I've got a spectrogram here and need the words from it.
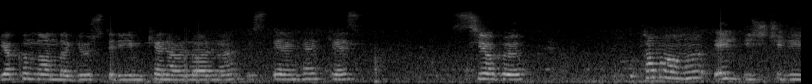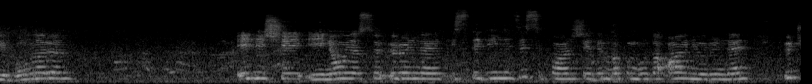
yakından da göstereyim kenarlarını. İsteyen herkes siyahı tamamı el işçiliği bunların. El işi, iğne oyası ürünler. istediğinizi sipariş edin. Bakın burada aynı üründen 3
